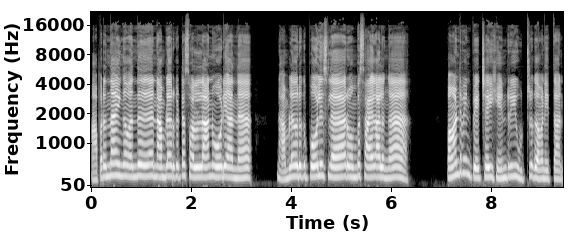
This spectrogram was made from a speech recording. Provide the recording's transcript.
அப்புறம்தான் இங்க வந்து நம்மளவர்கிட்ட சொல்லலான்னு ஓடியாந்தேன். நம்மளவருக்கு போலீஸ்ல ரொம்ப சாயகாலுங்க. பாண்டுவின் பேச்சை ஹென்றி உற்று கவனித்தான்.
